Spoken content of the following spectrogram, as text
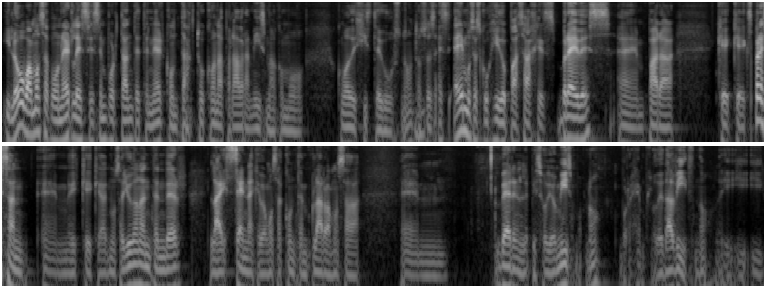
Y luego vamos a ponerles, es importante tener contacto con la palabra misma, como, como dijiste Gus, ¿no? Entonces, es- hemos escogido pasajes breves eh, para que, que expresan, eh, que, que nos ayudan a entender la escena que vamos a contemplar, vamos a em, ver en el episodio mismo, ¿no? Por ejemplo, de David, ¿no? Y, y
